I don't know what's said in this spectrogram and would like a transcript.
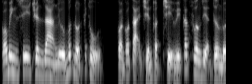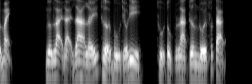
có binh sĩ chuyên gia như bước đột kích thủ, còn có tại chiến thuật chỉ huy các phương diện tương đối mạnh. Ngược lại đại gia lấy thừa bù thiếu đi, thủ tục là tương đối phức tạp,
